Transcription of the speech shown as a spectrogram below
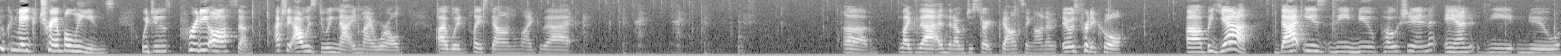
you can make trampolines, which is pretty awesome. Actually, I was doing that in my world. I would place down like that. Um, like that, and then I would just start bouncing on it. It was pretty cool. Uh, but yeah, that is the new potion and the new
